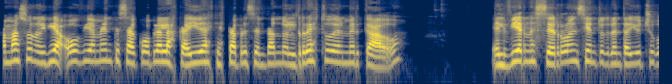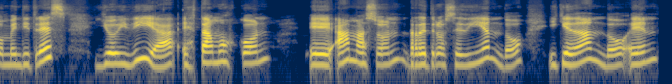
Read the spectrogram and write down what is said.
Amazon hoy día obviamente se acopla a las caídas que está presentando el resto del mercado. El viernes cerró en 138,23 y hoy día estamos con eh, Amazon retrocediendo y quedando en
